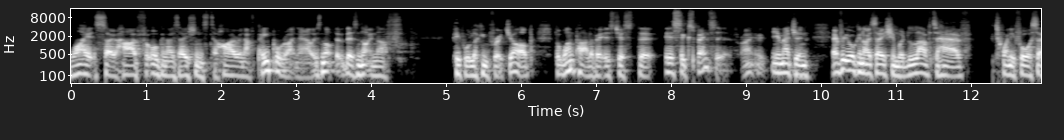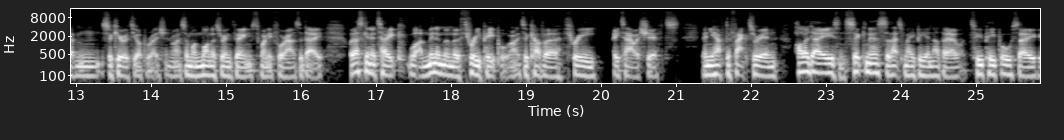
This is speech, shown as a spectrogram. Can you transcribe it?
why it's so hard for organizations to hire enough people right now is not that there's not enough people looking for a job, but one part of it is just that it's expensive, right? You imagine every organization would love to have 24 7 security operation, right? Someone monitoring things 24 hours a day. Well, that's going to take what a minimum of three people, right, to cover three eight hour shifts. Then you have to factor in holidays and sickness. So that's maybe another what, two people. So you're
